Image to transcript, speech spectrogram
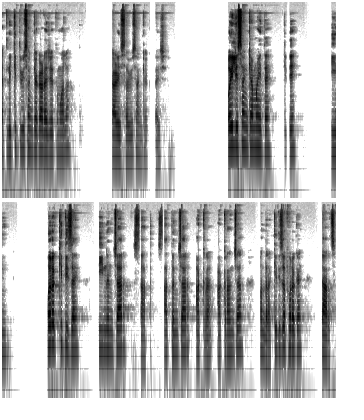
यातली कितवी संख्या काढायची आहे तुम्हाला? चाळीसावी संख्या काढायची पहिली संख्या माहीत आहे? किती? तीन. फरक कितीचा आहे? तीन आणि चार सात. सात आणि चार अकरा. अकरा आणि चार पंधरा. कितीचा फरक आहे? चारचा.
